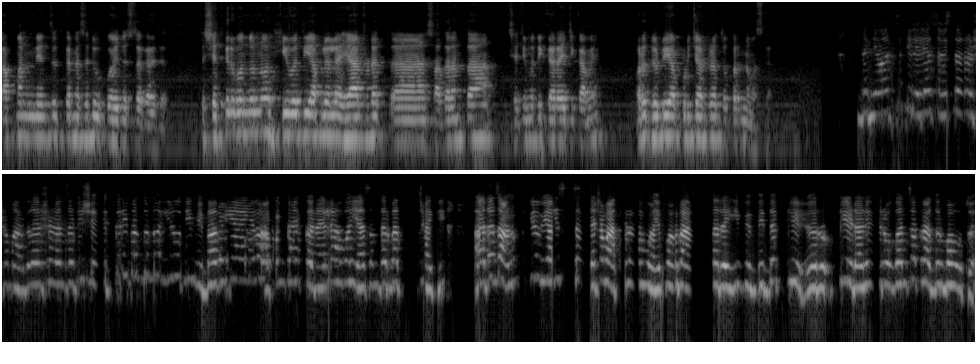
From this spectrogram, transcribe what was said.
तापमान नियंत्रित करण्यासाठी उपाययोजना सुद्धा करायच्या तर शेतकरी बंधूंनो ही होती आपल्याला ह्या आठवड्यात साधारणतः शेतीमध्ये करायची कामे. परत भेटूया पुढच्या आठवड्यात. तोपर्यंत नमस्कार. धन्यवाद केलेल्या सविस्तर अशा मार्गदर्शनासाठी. शेतकरी बंधूंनो ही होती विभागनिहाय आपण काय करायला हवं या संदर्भात माहिती. आता जाणून घेऊया की सध्याच्या वातावरणामुळे फळबागांवरही विविध कीड आणि रोगांचा प्रादुर्भाव होतोय.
